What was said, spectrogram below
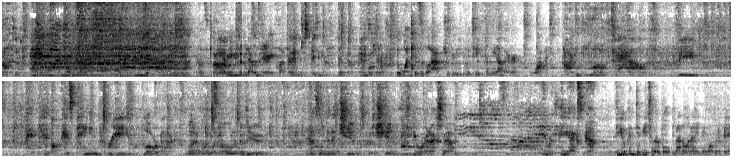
that was, um, very clever and just amazing. Yeah, and the one physical attribute you would take from the other. Why? I would love to have the his pain-free lower back. What, what, what's wrong with you? Yes, look at that chin. It's good chin. You were an X-Man. You were the X-Man. If you could give each other a gold medal in anything, what would it be?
